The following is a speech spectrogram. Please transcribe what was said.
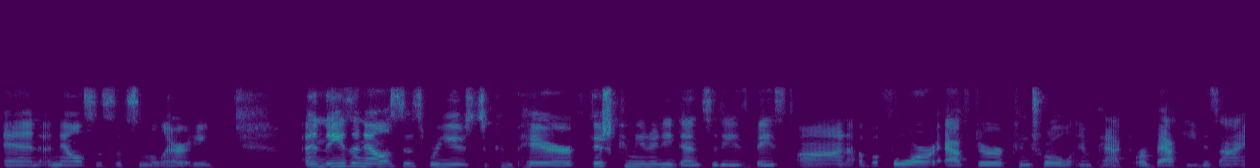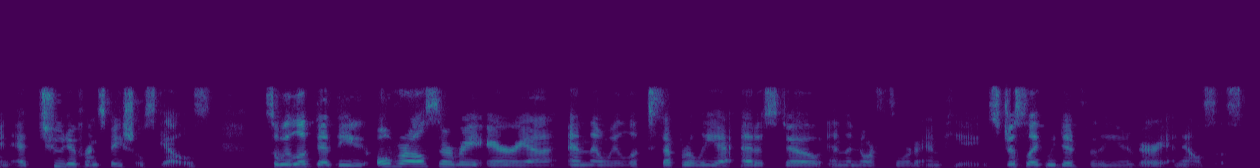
and analysis of similarity. And these analyses were used to compare fish community densities based on a before, after, control, impact, or BACI design at two different spatial scales. So we looked at the overall survey area, and then we looked separately at Edisto and the North Florida MPAs, just like we did for the univariate analysis.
